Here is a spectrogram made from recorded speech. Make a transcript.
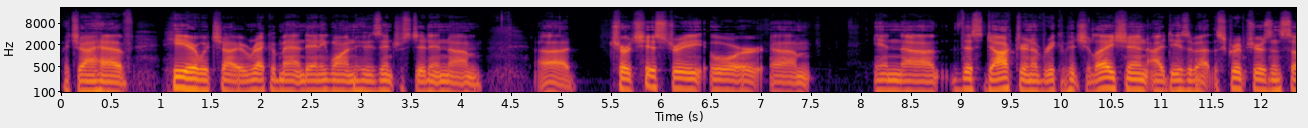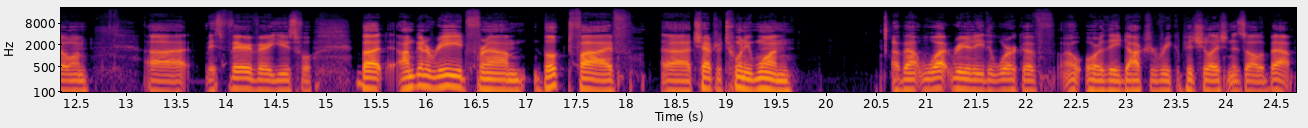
which I have here, which I recommend anyone who's interested in um, uh, church history or um, in uh, this doctrine of recapitulation, ideas about the scriptures, and so on. Uh, it's very, very useful. But I'm going to read from Book 5, uh, Chapter 21, about what really the work of, or the doctrine of recapitulation is all about.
